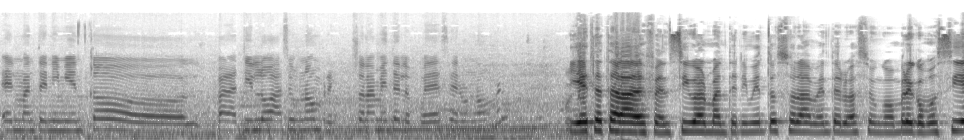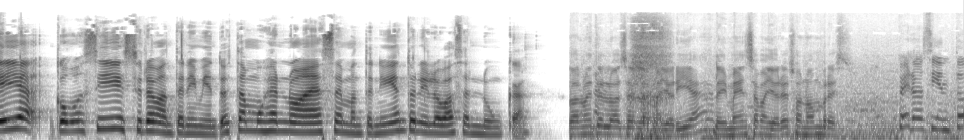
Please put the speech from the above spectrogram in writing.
El mantenimiento para ti lo hace un hombre, solamente lo puede hacer un hombre. Y esta está la defensiva, el mantenimiento solamente lo hace un hombre, como si ella, como si ella hiciera mantenimiento. Esta mujer no hace mantenimiento ni lo va a hacer nunca. Actualmente lo hacen la mayoría, la inmensa mayoría son hombres. Pero siento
